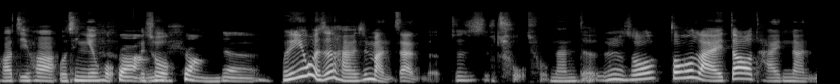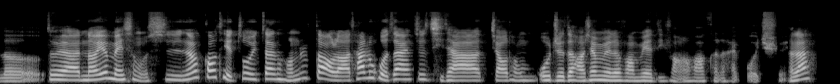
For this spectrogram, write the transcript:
花计划、国庆烟火，爽没错，爽的，国庆烟火真的还是蛮赞的，真的是不错，不错难得。我想说，都来到台南了，对啊，然后又没什么事，然后高铁坐一站好像就到了啊。他如果在就是其他交通，我觉得好像没有那方便的地方的话，可能还不会去。好啦，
